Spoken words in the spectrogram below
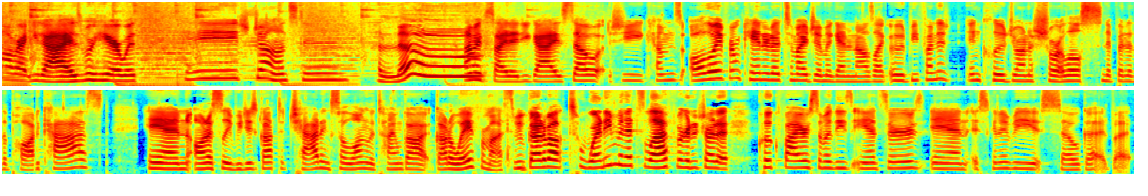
All right, you guys, we're here with Paige Johnston. Hello. I'm excited, you guys. So she comes all the way from Canada to my gym again, and I was like, it would be fun to include you on a short little snippet of the podcast. And honestly, we just got to chatting so long, the time got got away from us. We've got about 20 minutes left. We're gonna try to quick fire some of these answers, and it's gonna be so good. But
